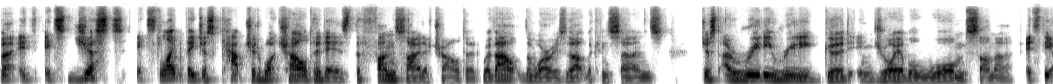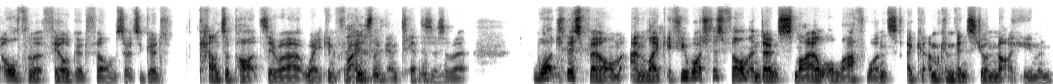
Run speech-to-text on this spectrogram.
but it's it's just it's like they just captured what childhood is, the fun side of childhood, without the worries, without the concerns. Just a really, really good, enjoyable, warm summer. It's the ultimate feel-good film, so it's a good counterpart to uh, Wake in Fright. It's like the antithesis of it. Watch this film, and like if you watch this film and don't smile or laugh once, I, I'm convinced you're not a human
